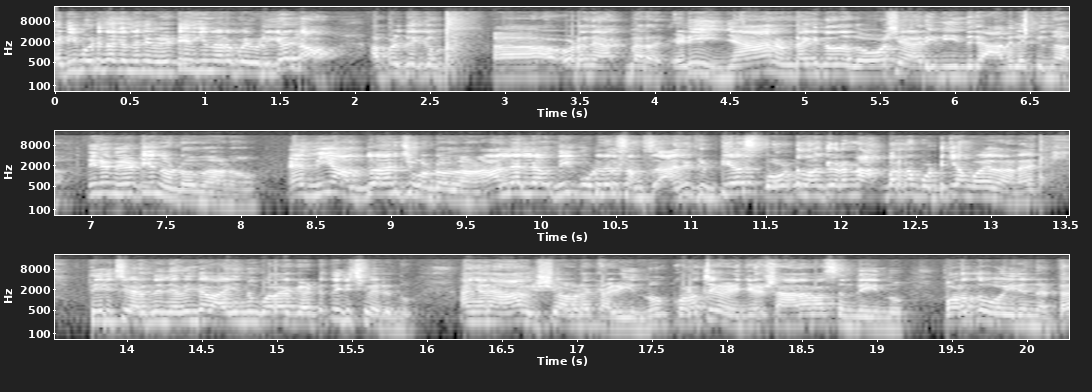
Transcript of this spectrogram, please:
എടി പൊടി എന്നൊക്കെ നിന്നെ വീട്ടിൽ ഇരിക്കുന്നവരെ പോയി വിളിക്കാം കേട്ടോ. അപ്പോഴത്തേക്കും ഉടനെ അക്ബർ എടി ഞാൻ ഉണ്ടാക്കി തന്ന ദോശയാടി നീ ഇന്ന് രാവിലെ തിന്ന. നിന്റെ വീട്ടിൽ നിന്ന് കൊണ്ടുവന്നതാണോ? ഏ നീ അധ്വാനിച്ച് കൊണ്ടുവന്നതാണോ? അല്ലല്ലോ നീ കൂടുതൽ സംസാരം അതിന് കിട്ടിയ സ്പോട്ട് നോക്കി ഒരെണ്ണം അക്ബറിനെ പൊട്ടിക്കാൻ പോയതാണ്. തിരിച്ചു വരുന്നു. നെവിന്റെ വായിൽ നിന്നും കുറെ കേട്ട് തിരിച്ചു വരുന്നു. അങ്ങനെ ആ വിഷയം അവിടെ കഴിയുന്നു. കുറച്ച് കഴിഞ്ഞ് ഷാനവാസ് എന്ത് ചെയ്യുന്നു? പുറത്ത് പോയിരുന്നിട്ട്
